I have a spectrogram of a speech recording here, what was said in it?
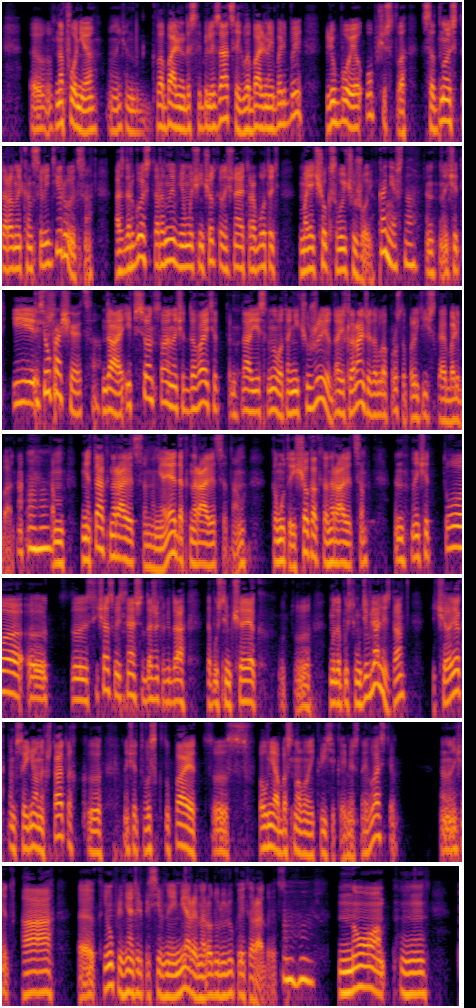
на фоне значит, глобальной дестабилизации, глобальной борьбы, любое общество, с одной стороны, консолидируется, а с другой стороны, в нем очень четко начинает работать маячок свой-чужой. Конечно. Значит, и, И все упрощается. да, и все, значит, давайте тогда, если, ну, вот они чужие, да, если раньше это была просто политическая борьба, да, Мгм. там, мне так нравится, мне эдак нравится, там, кому-то еще как-то нравится, значит, то э, э, сейчас выясняется, что даже когда, допустим, человек, вот, э, мы, допустим, удивлялись, да, человек там в Соединенных Штатах, э, значит, выступает э, с вполне обоснованной критикой местной власти, значит, а э, к нему применяют репрессивные меры, народу люлюкает и радуется. Мгм. Но э,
